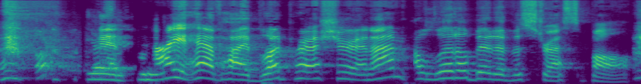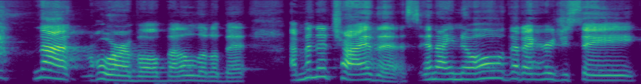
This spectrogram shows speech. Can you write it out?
And, and, I have high blood pressure and I'm a little bit of a stress ball. Not horrible, but a little bit. I'm going to try this. And I know that I heard you say,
